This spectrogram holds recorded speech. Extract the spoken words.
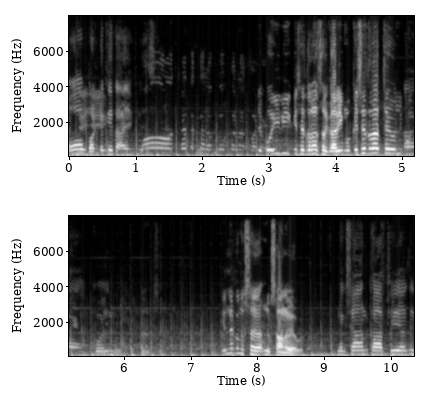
ਉਹ ਵੱਢ ਕੇ ਲਾਏ ਹੋਏ ਸੀ। ਤੇ ਕੋਈ ਵੀ ਕਿਸੇ ਤਰ੍ਹਾਂ ਸਰਕਾਰੀ ਮੁ- ਕਿਸੇ ਤਰ੍ਹਾਂ ਇੱਥੇ ਉਹ? ਨਾ, ਕੋਈ ਨਹੀਂ। ਕਿੰਨਾ ਕੁ ਨੁਕਸਾਨ ਨੁਕਸਾਨ ਹੋਇਆ ਉਹਦਾ ਨੁਕਸਾਨ ਕਾਫੀ ਹੈ ਜੀ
